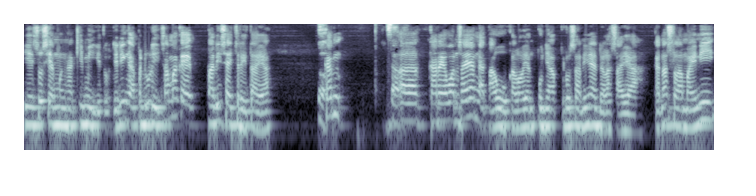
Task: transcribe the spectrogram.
Yesus yang menghakimi gitu. Jadi nggak peduli. Sama kayak tadi saya cerita ya. Kan eh, karyawan saya nggak tahu kalau yang punya perusahaan ini adalah saya. Karena selama ini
